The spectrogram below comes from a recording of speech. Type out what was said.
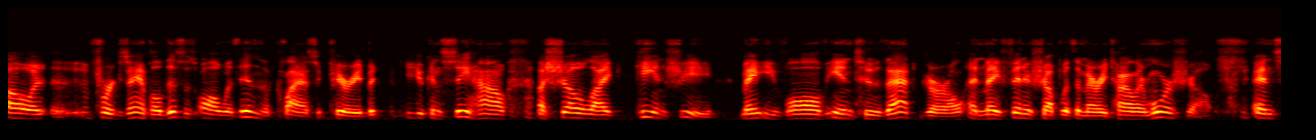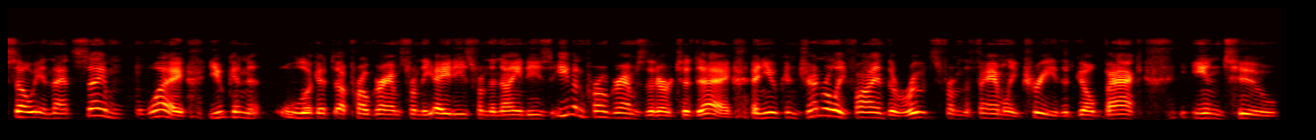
oh uh, for example this is all within the classic period but you can see how a show like He and She may evolve into that girl and may finish up with the Mary Tyler Moore show. And so, in that same way, you can look at uh, programs from the 80s, from the 90s, even programs that are today, and you can generally find the roots from the family tree that go back into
